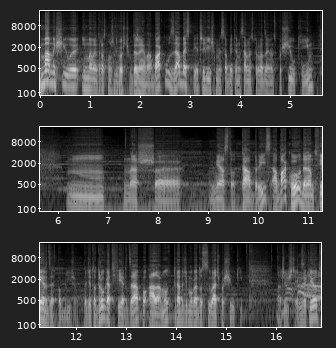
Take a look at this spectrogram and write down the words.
mamy siły i mamy teraz możliwości uderzenia na Baku. Zabezpieczyliśmy sobie tym samym sprowadzając posiłki mm, nasze miasto Tabriz, a Baku da nam twierdzę w pobliżu. Będzie to druga twierdza po Alamut, która będzie mogła dosyłać posiłki. Oczywiście execute.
